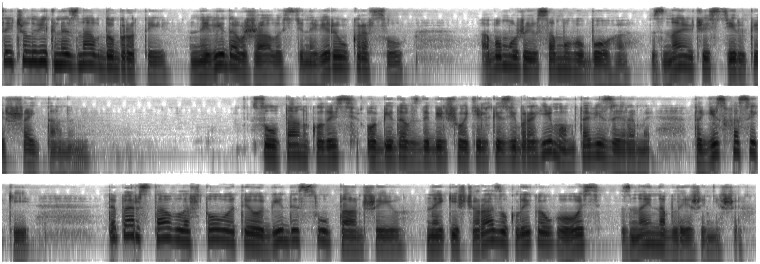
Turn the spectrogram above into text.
Цей чоловік не знав доброти, не відав жалості, не вірив у красу або, може, й у самого Бога, знаючи стільки з шайтанами. Султан колись обідав здебільшого тільки з Ібрагімом та візирами, тоді з Хасики. Тепер став влаштовувати обіди з султаншею, на які щоразу кликав когось з найнаближеніших.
